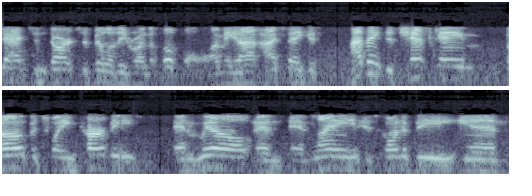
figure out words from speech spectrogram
Jaxson Dart's ability to run the football. I mean, I, I think it's I think the chess game, Bo, between Kirby and Will and, and Lane is going to be in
